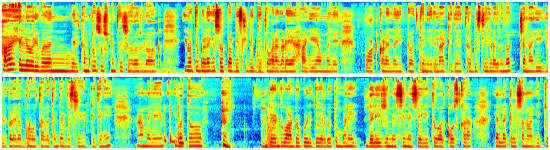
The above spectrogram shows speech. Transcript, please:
ಹಾಯ್ ಹೆಲೋ ರಿವನ್ welcome to Sushmita Shivraj vlog ಇವತ್ತು ಬೆಳಗ್ಗೆ ಸ್ವಲ್ಪ ಬಿಸಿಲು ಬಿದ್ದಿತ್ತು ಹೊರಗಡೆ, ಹಾಗೆ ಆಮೇಲೆ ಪಾಟ್ಗಳೆಲ್ಲ ಇಟ್ಟು ಅದಕ್ಕೆ ನೀರೆಲ್ಲ ಹಾಕಿದೆ. ಈ ಥರ ಬಿಸಿಲಿಗೆ ಇಡೋದ್ರಿಂದ ಚೆನ್ನಾಗಿ ಗಿಡಗಳೆಲ್ಲ ಗ್ರೋತ್ ಆಗುತ್ತೆ ಅಂತ ಬಿಸಿಲಿಗೆ ಇಟ್ಟಿರ್ತೀನಿ. ಆಮೇಲೆ ಇವತ್ತು ಬೆಡ್ದು ವಾರ್ಡ್ರೋಬ್ಗಳಿದ್ದು ಎರಡು ತುಂಬಾ ಗಲೀಜು, ಮೆಸ್ಸಿ ಮೆಸ್ಸಿ ಆಗಿತ್ತು. ಅದಕ್ಕೋಸ್ಕರ ಎಲ್ಲ ಕೆಲಸನೂ ಆಗಿತ್ತು.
